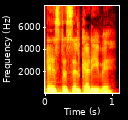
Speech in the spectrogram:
Este es el Caribe.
